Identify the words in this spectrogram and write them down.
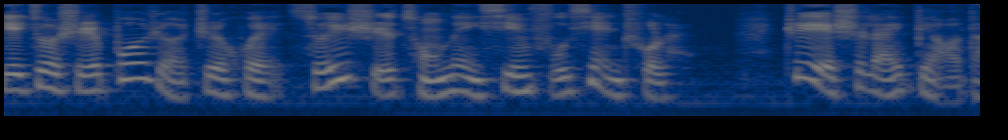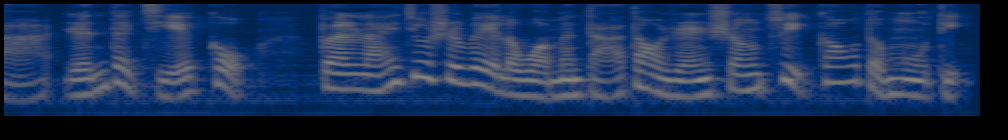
也就是般若智慧随时从内心浮现出来。这也是来表达人的结构本来就是为了我们达到人生最高的目的。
